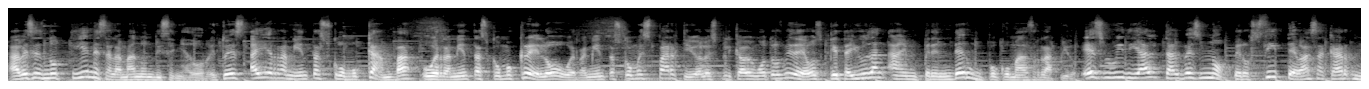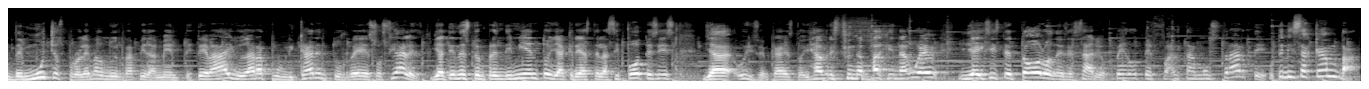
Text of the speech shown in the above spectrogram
a veces no tienes a la mano un diseñador. Entonces hay herramientas como Canva o herramientas como Crelo o herramientas como Spark, que yo lo he explicado en otros videos, que te ayudan a emprender un poco más rápido. ¿Es lo ideal? Tal vez no, pero sí te va a sacar de muchos problemas muy rápidamente. Te va a ayudar a publicar en tus redes sociales. Ya tienes tu emprendimiento, ya creaste las hipótesis, ya, uy, se cae esto, ya abriste una página web y ya hiciste todo lo necesario, pero te falta mostrarte. Utiliza Canva.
